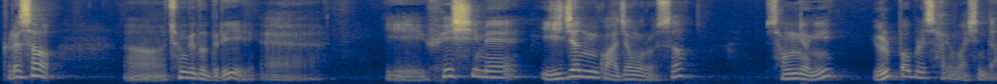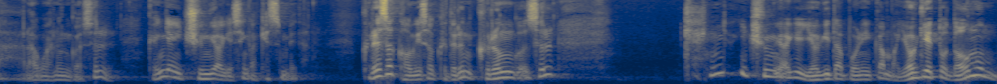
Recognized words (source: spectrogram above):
그래서 어, 청교도들이 이 회심의 이전 과정으로서 성령이 율법을 사용하신다라고 하는 것을 굉장히 중요하게 생각했습니다. 그래서 거기서 그들은 그런 것을 굉장히 중요하게 여기다 보니까 막 여기에 또 너무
